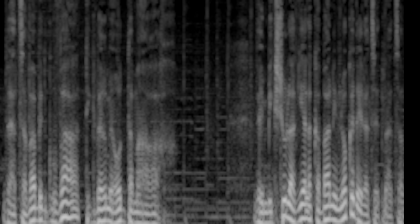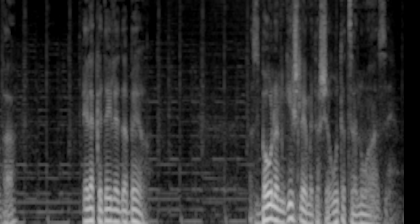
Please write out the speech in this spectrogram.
והצבא בתגובה תגבר מאוד את המערך. והם ביקשו להגיע לקב"נים לא כדי לצאת מהצבא, אלא כדי לדבר. אז בואו ננגיש להם את השירות הצנוע הזה.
